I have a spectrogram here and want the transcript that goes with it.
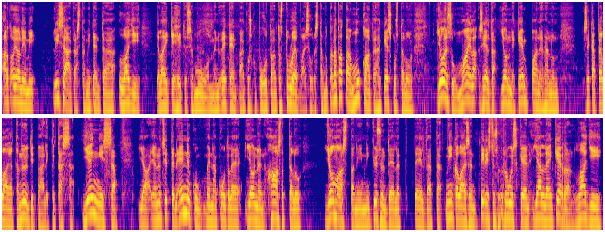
Arto Ojaniemi, lisää tästä, miten tämä laji ja lajikehitys ja muu on mennyt eteenpäin, koska puhutaan tuosta tulevaisuudesta. Mutta napataan mukaan tähän keskusteluun Joensuun mailla, sieltä Jonne Kemppainen, hän on sekä pelaaja että myyntipäällikkö tässä jengissä. Ja, ja nyt sitten ennen kuin mennään kuuntelemaan Jonnen haastattelu Jomasta, niin, niin kysyn teille, teiltä, että minkälaisen piristysruiskeen jälleen kerran laji,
